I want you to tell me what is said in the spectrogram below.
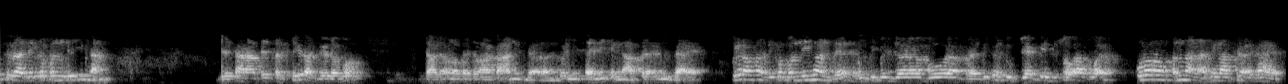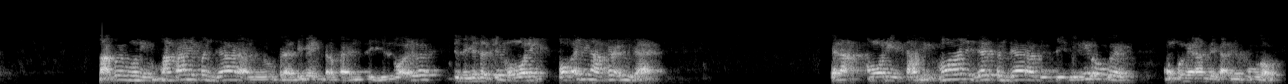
itu ada kepentingan. Jadi syaratnya seksi ada apa? Misalnya orang kecelakaan di jalan, gue misalnya ini nabrak ini saya. Gue rasa di kepentingan deh, di penjara bora, berarti kan subjektif itu soal gue. Gue orang tenang nanti nabrak saya. Nah, gue mau nih, makanya penjara lu, berarti kayak intervensi. Soalnya jadi kita sih mau nih, pokoknya nabrak ini saya. Kena mau nih, tapi mau nih dari penjara di situ, itu gue. Mau pengiran tidak nyepuro.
